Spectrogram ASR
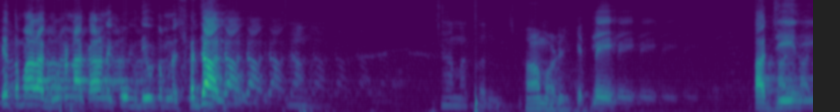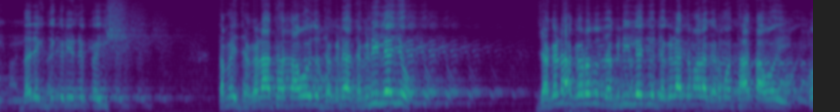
કે તમારા ગુનાના કારણે કોક દેવ તમને સજા હા માં હા માં કરું. હા માડી એટલે આ જીન દરેક દીકરીઓને કહીશ તમે ઝઘડા થતા હોય તો ઝઘડા ઝઘડી લેજો. ઝઘડા કરો તો ઝઘડી લેજો, ઝઘડા તમારા ઘરમાં થતા હોય તો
